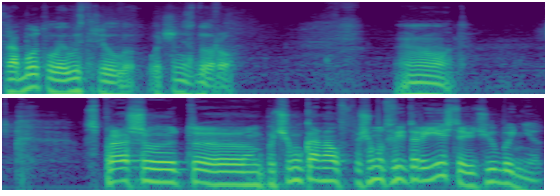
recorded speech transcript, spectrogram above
сработала и выстрелила очень здорово. Вот. Спрашивают, э, почему канал, почему Твиттер есть, а Ютьюба нет?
